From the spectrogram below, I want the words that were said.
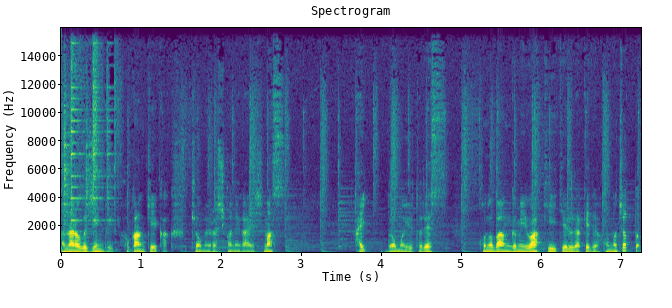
アナログ人類保管計画今日もよろしくお願いします。はいどうもゆうとです。この番組は聞いてるだけでほんのちょっと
